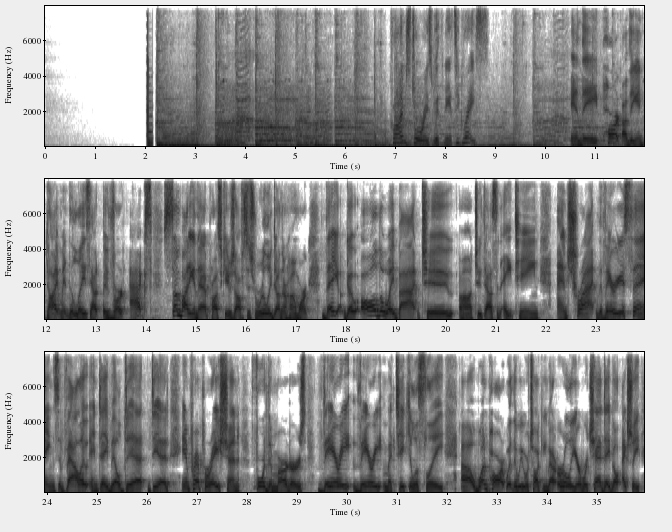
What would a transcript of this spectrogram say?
Crime Stories with Nancy Grace. In the part of the indictment that lays out overt acts, somebody in that prosecutor's office has really done their homework. They go all the way back to uh, 2018 and track the various things Vallow and Daybell did, did in preparation for the murders very, very meticulously. Uh, one part that we were talking about earlier, where Chad Daybell actually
